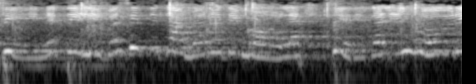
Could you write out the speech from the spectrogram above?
സീനത്തിൽ വസിത്ത് കമറുതി മോളെ ചെറുകളിൽ ഹൂറി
